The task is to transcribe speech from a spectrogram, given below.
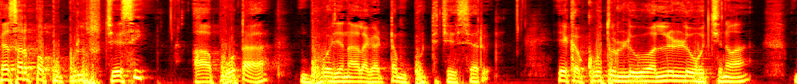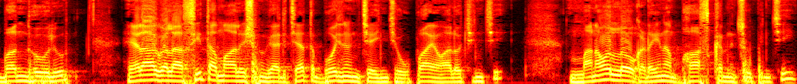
పెసరపప్పు పులుసు చేసి ఆ పూట భోజనాల ఘట్టం పూర్తి చేశారు. ఇక కూతుళ్ళు అల్లుళ్ళు వచ్చిన బంధువులు ఎలాగోలా సీతామహాలక్ష్మి గారి చేత భోజనం చేయించే ఉపాయం ఆలోచించి మనవల్లో ఒకడైన భాస్కర్ని చూపించి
